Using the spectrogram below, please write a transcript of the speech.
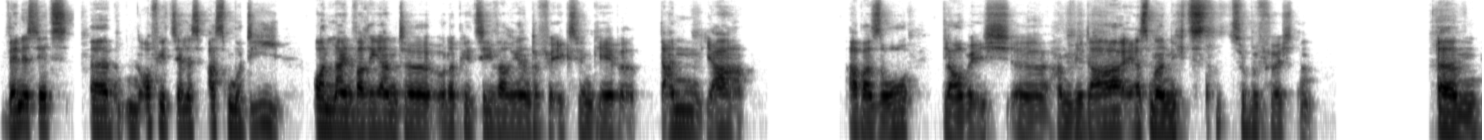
Wenn es jetzt äh, ein offizielles Asmodee Online-Variante oder PC-Variante für X-Wing gäbe, dann ja. Aber so, glaube ich, äh, haben wir da erstmal nichts zu befürchten. Ähm,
